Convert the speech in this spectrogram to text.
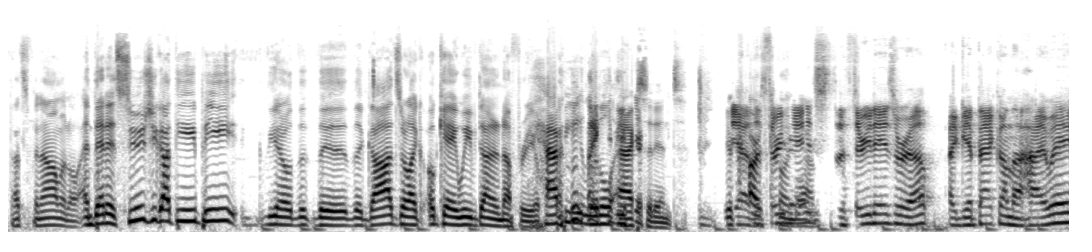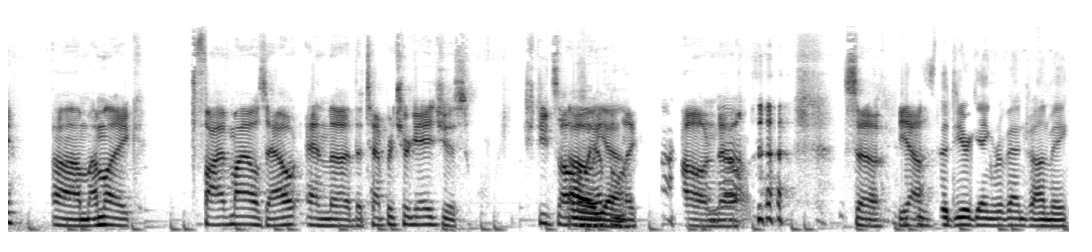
that's phenomenal. And then as soon as you got the EP, you know, the the, the gods are like, okay, we've done enough for you. Happy little Your- accident. Your yeah, the three going down. days the three days were up. I get back on the highway. Um, I'm like five miles out and the the temperature gauge just shoots all Oh, the way up. yeah. I'm like, oh no. so yeah. It's the deer gang revenge on me.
